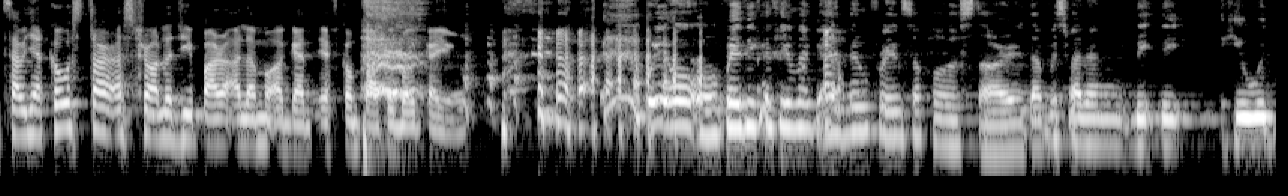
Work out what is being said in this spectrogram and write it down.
Sabi niya, co-star astrology para alam mo agad if compatible kayo. Uy, oo, pwede kasi mag-add ng friends sa co-star. Tapos parang, they, they, he would,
